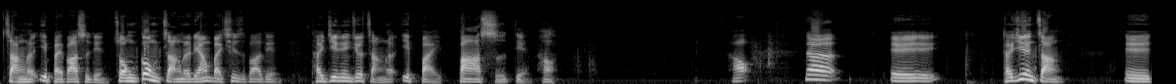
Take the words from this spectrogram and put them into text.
涨了一百八十点，总共涨了两百七十八点，台积电就涨了一百八十点哈。好，那呃，台积电涨，呃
